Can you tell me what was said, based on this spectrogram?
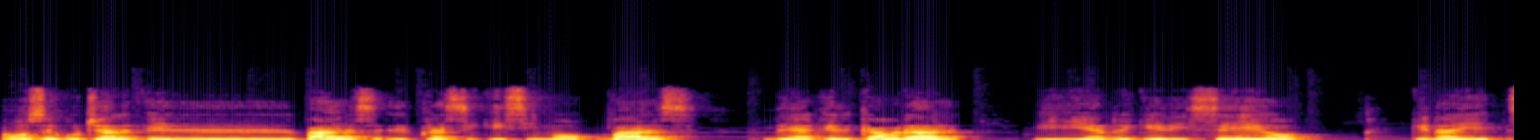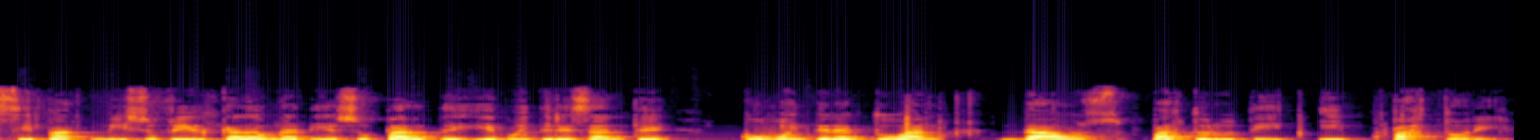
Vamos a escuchar el vals, el clasiquísimo vals de Ángel Cabral y Enrique Diceo, que nadie sepa mi sufrir, cada una tiene su parte y es muy interesante cómo interactúan Downs, Pastoruti y Pastori.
